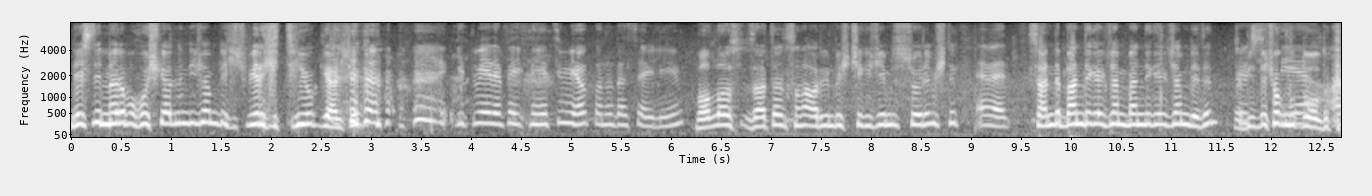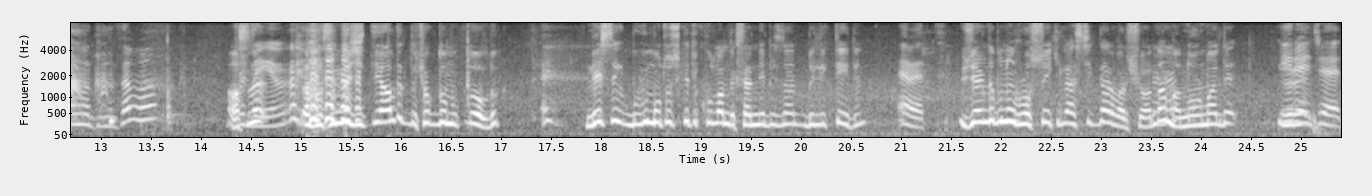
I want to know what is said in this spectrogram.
Nesli merhaba hoş geldin diyeceğim de hiçbir yere gittin yok gerçi. Gitmeye de pek niyetim yok onu da söyleyeyim. Vallahi zaten sana R25 çekeceğimizi söylemiştik. Evet. Sen de ben de geleceğim ben de geleceğim dedin. Ya biz de çok ciddiye mutlu olduk. Almadınız ama Aslında buradayım. aslında ciddiye aldık da çok da mutlu olduk. Neyse bugün motosikleti kullandık. Sen de bizden birlikteydin. evet. Üzerinde bunun Rosso 2 lastikler var şu anda ama normalde İre- İRC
